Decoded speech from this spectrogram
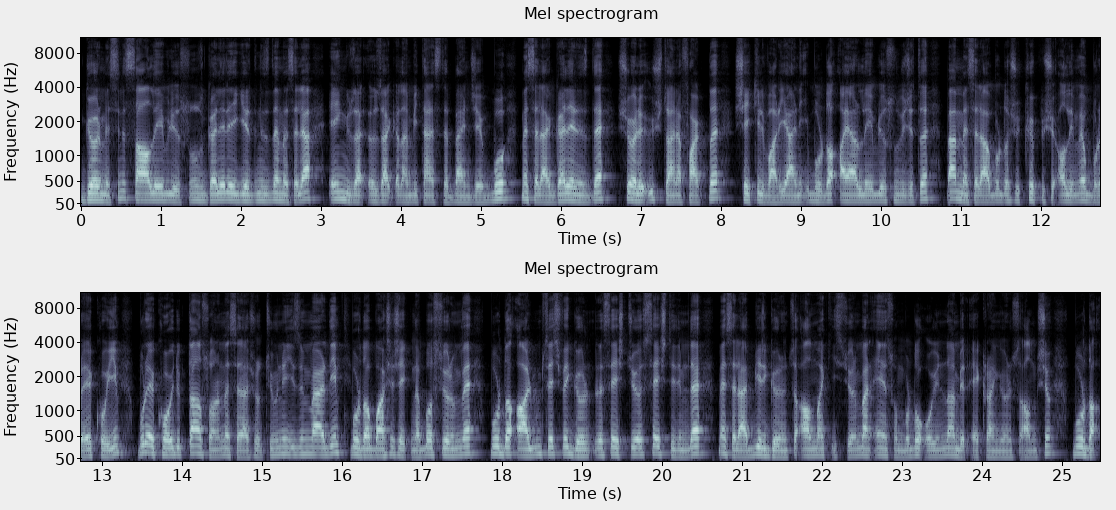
görmesini sağlayabiliyorsunuz. Galeriye girdiğinizde mesela en güzel özelliklerden bir tanesi de bence bu. Mesela galerinizde şöyle 3 tane farklı şekil var. Yani burada ayarlayabiliyorsunuz widget'ı. Ben mesela burada şu köpüşü alayım ve buraya koyayım. Buraya koyduktan sonra mesela şurada tümüne izin verdiğim burada başla şeklinde basıyorum ve burada albüm seç ve görüntüleri seç diyor. Seç dediğimde mesela bir görüntü almak istiyorum. Ben en son burada oyundan bir ekran görüntüsü almışım. Burada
